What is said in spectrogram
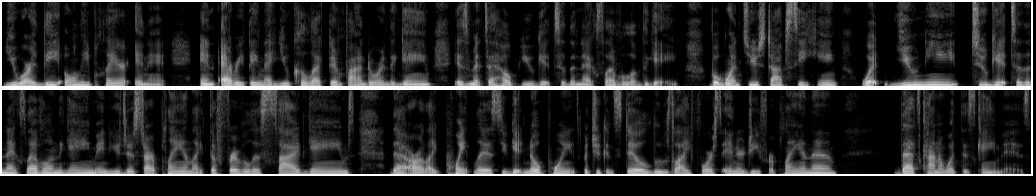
You are the only player in it, and everything that you collect and find during the game is meant to help you get to the next level of the game. But once you stop seeking what you need to get to the next level in the game and you just start playing like the frivolous side games that are like pointless, you get no points, but you can still lose life force energy for playing them. That's kind of what this game is.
